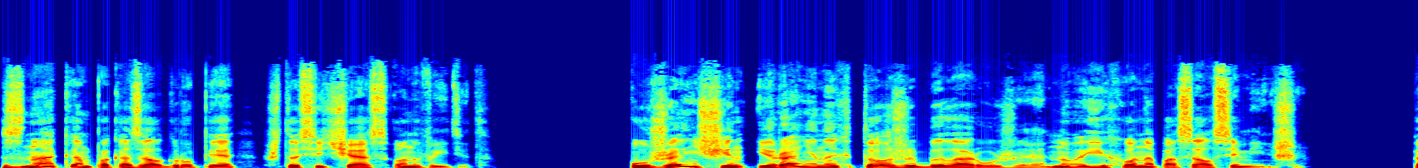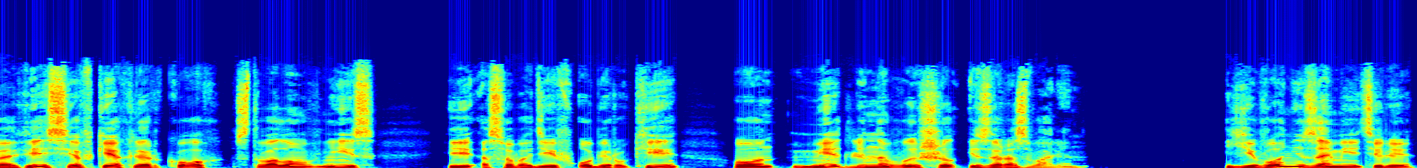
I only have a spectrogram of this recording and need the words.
знаком показал группе, что сейчас он выйдет. У женщин и раненых тоже было оружие, но их он опасался меньше. Повесив Кехлер-Кох стволом вниз и освободив обе руки, он медленно вышел из-за развалин. Его не заметили.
